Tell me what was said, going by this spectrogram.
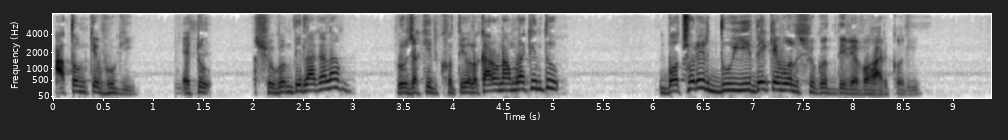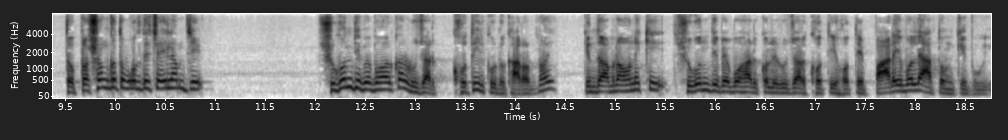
আতঙ্কে ভুগি একটু সুগন্ধি লাগালাম রোজাকির ক্ষতি হলো। কারণ আমরা কিন্তু বছরের দুই ঈদে কেবল সুগন্ধি ব্যবহার করি। তো প্রসঙ্গত বলতে চাইলাম যে সুগন্ধি ব্যবহার করা রোজার ক্ষতির কোনো কারণ নয় কিন্তু আমরা অনেকেই সুগন্ধি ব্যবহার করলে রোজার ক্ষতি হতে পারে বলে আতঙ্কে ভুগি।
